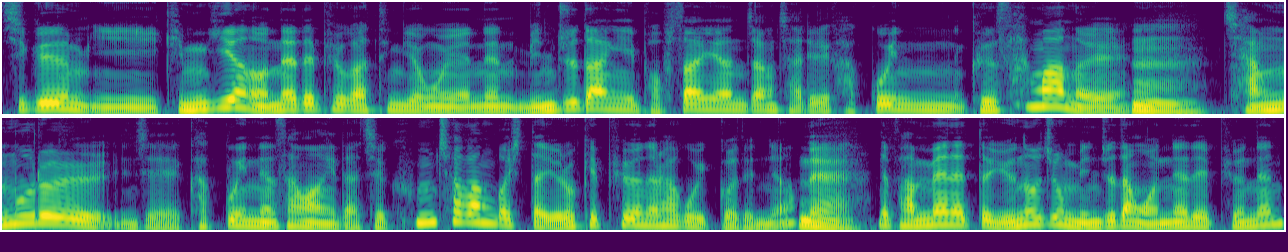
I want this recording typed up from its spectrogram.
지금 이 김기현 원내대표 같은 경우에는 민주당이 법사위원장 자리를 갖고 있는 그 상황을 음. 장무를 이제 갖고 있는 상황이다. 즉 훔쳐간 것이다. 이렇게 표현을 하고 있거든요. 네. 근데 반면에 또 윤호중 민주당 원내대표는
